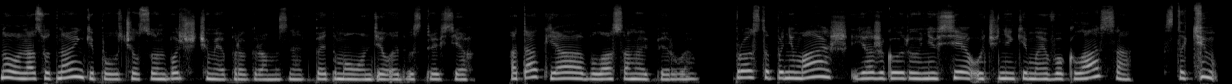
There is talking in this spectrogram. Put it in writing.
Ну, у нас вот новенький получился, он больше, чем я программы знает, поэтому он делает быстрее всех. А так я была самая первая. Просто понимаешь, я же говорю, не все ученики моего класса с таким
